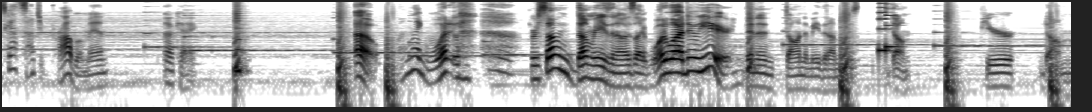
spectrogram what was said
He's got such a problem, man. Okay. Oh. I'm like, what... For some dumb reason, I was like, what do I do here? Then it dawned on me that I'm just dumb. Pure dumb.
